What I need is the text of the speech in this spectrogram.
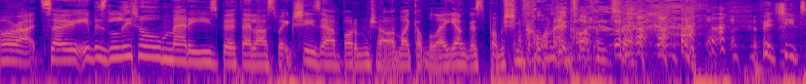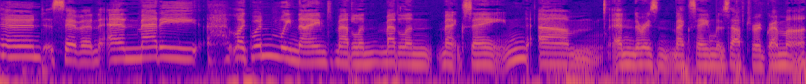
All right. So it was little Maddie's birthday last week. She's our bottom child, like well, our youngest. Probably shouldn't call him our bottom child. but she turned seven, and Maddie, like when we named Madeline, Madeline Maxine, um, and the reason Maxine was after her grandma,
